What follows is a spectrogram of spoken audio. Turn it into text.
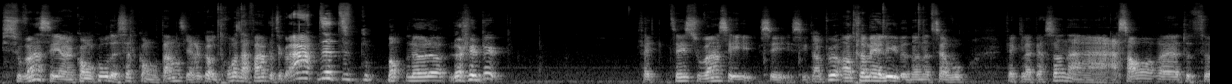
Puis souvent, c'est un concours de circonstances. Il y aurait comme trois affaires, puis ah, tu- tu- bon, là, là, là, je file plus. Fait que, tu sais, souvent, c'est un peu entremêlé là, dans notre cerveau. Fait que la personne, elle, sort euh, tout ça.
